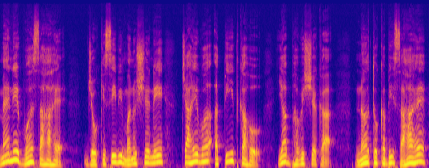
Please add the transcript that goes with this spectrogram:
मैंने वह सहा है, जो किसी भी मनुष्य ने, चाहे वह अतीत का हो या भविष्य का, न तो कभी सहा है,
